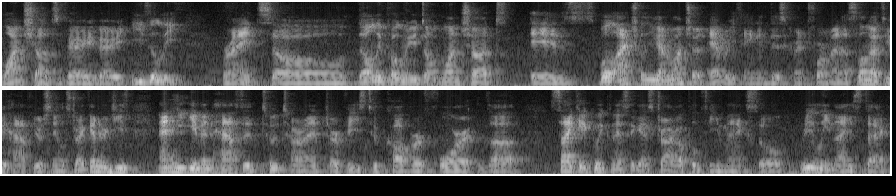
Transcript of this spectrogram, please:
one shots very, very easily, right? So the only Pokemon you don't one shot is well actually you can one shot everything in this current format as long as you have your single strike energies and he even has the two Tyranitar V's to cover for the Psychic weakness against Dragapult VMAX, so really nice deck.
